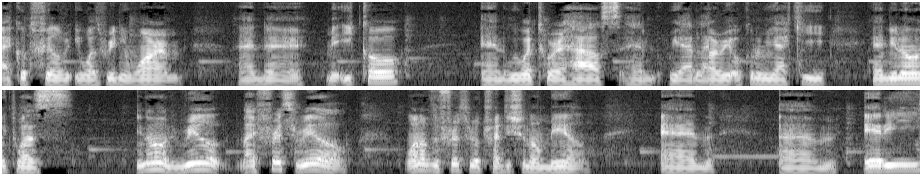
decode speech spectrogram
I could feel it was really warm, and uh, Meiko, and we went to her house, and we had like okonomiyaki, and you know it was, you know, real my first real, one of the first real traditional meal, and um, Eddie,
